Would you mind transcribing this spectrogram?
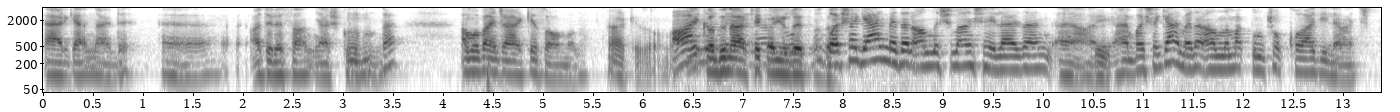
ergenlerde, e, adolesan yaş grubunda. Ama bence herkes olmalı. Herkes olmalı. Aynen kadın mesela erkek ayırt etmeden. Bu başa gelmeden anlaşılan şeylerden e, Değil. yani başa gelmeden anlamak bunu çok kolay değil Levent'ciğim.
